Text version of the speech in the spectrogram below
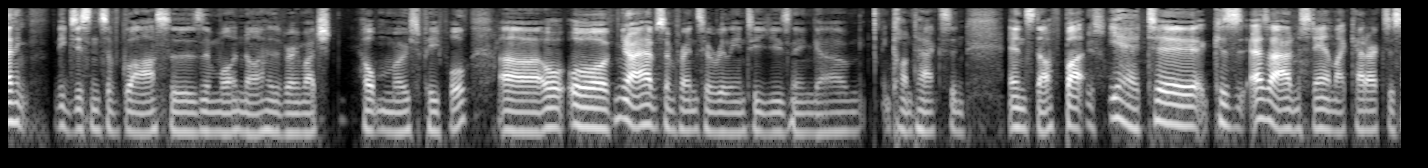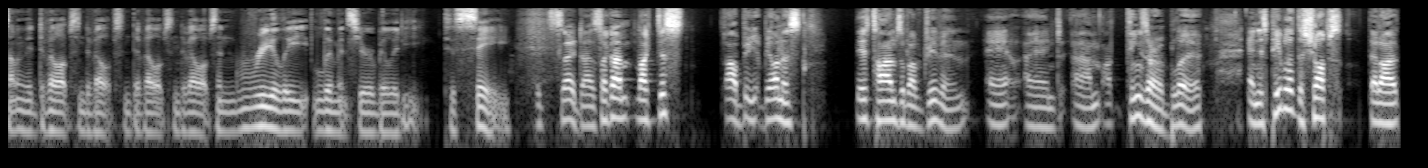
I think the existence of glasses and whatnot has very much helped most people. Uh, or, or you know, I have some friends who are really into using um, contacts and and stuff. But Yes. yeah, to because as I understand, like cataracts is something that develops and develops and develops and develops and really limits your ability to see. It so does. Like I'm like just. I'll be, be honest. There's times that I've driven and, and um, things are a blur, and there's people at the shops that I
